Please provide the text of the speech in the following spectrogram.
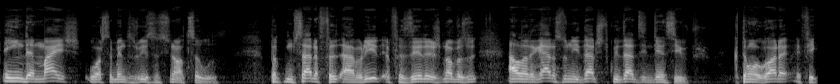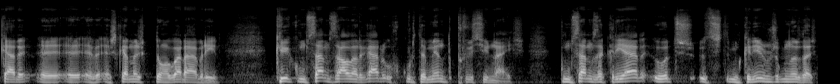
ainda mais o orçamento do Serviço Nacional de Saúde, para começar a, a, abrir, a fazer as novas, a alargar as unidades de cuidados intensivos, que estão agora a ficar, a, a, as câmaras que estão agora a abrir, que começámos a alargar o recrutamento de profissionais, começámos a criar outros mecanismos reguladores.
